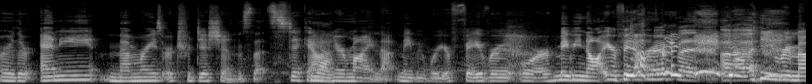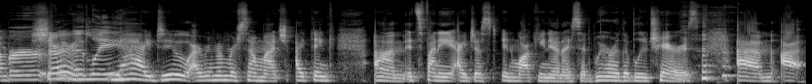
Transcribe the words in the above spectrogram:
are there any memories or traditions that stick out Yeah. in your mind that maybe were your favorite or maybe not your favorite, but uh, you remember vividly? Yeah, I do. I remember so much. I think um, it's funny. I just in walking in, I said, "Where are the blue chairs?" um, uh,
